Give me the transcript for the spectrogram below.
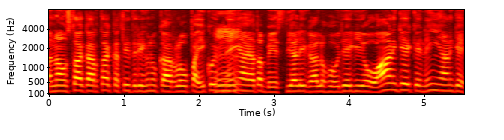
ਅਨਾਉਂਸ ਤਾਂ ਕਰਤਾ 31 ਤਰੀਕ ਨੂੰ ਕਰ ਲਓ। ਭਾਈ ਕੋਈ ਨਹੀਂ ਆਇਆ ਤਾਂ ਬੇਇੱਜ਼ਤੀ ਵਾਲੀ ਗੱਲ ਹੋ ਜਾਏਗੀ ਉਹ ਆਣਗੇ ਕਿ ਨਹੀਂ ਆਣਗੇ।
